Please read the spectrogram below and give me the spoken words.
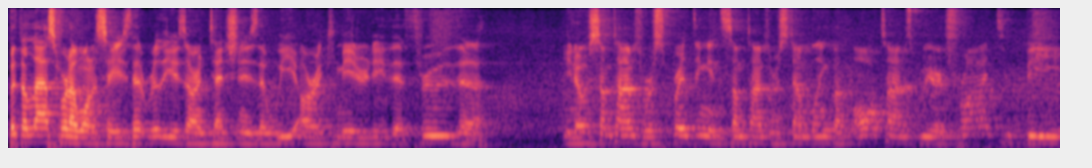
but the last word I want to say is that really is our intention is that we are a community that through the you know, sometimes we're sprinting and sometimes we're stumbling, but all times we are trying to be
